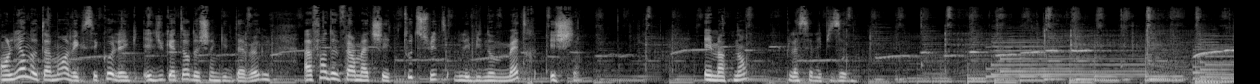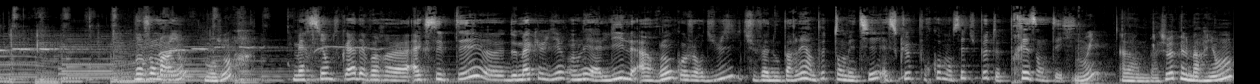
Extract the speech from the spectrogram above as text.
en lien notamment avec ses collègues éducateurs de chiens guides d'aveugles, afin de faire matcher tout de suite les binômes maître et chien. Et maintenant, place à l'épisode. Bonjour Marion. Bonjour. Merci en tout cas d'avoir euh, accepté euh, de m'accueillir. On est à Lille, à Ronc aujourd'hui. Tu vas nous parler un peu de ton métier. Est-ce que pour commencer, tu peux te présenter? Oui, alors bah, je m'appelle Marion,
